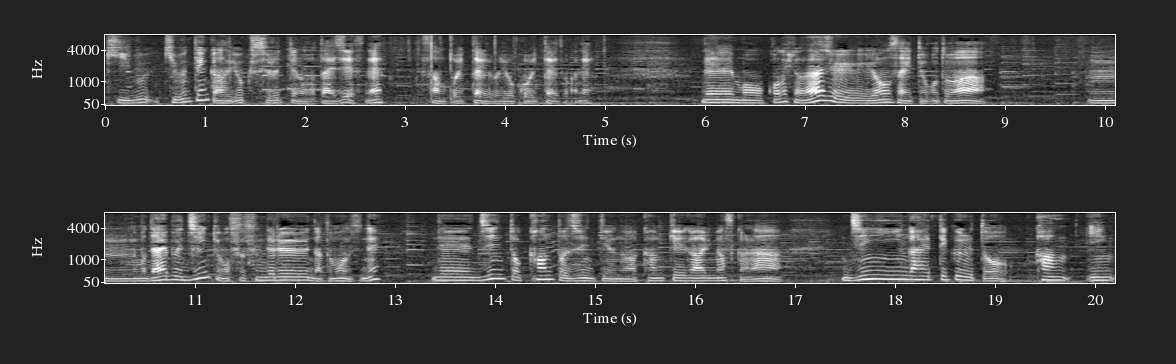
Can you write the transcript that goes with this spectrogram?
気分気分転換を良くするっていうのが大事ですね。散歩行ったり旅行行ったりとかね。でもうこの人74歳ってことはうーんもうだいぶ人気も進んでるんだと思うんですね。で腎と肝と腎っていうのは関係がありますから人員が減ってくると肝陰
